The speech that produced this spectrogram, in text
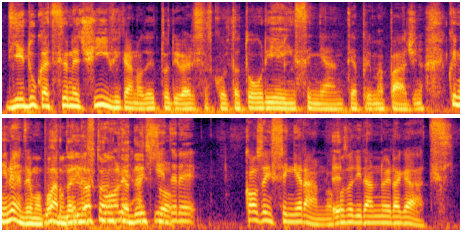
di educazione civica, hanno detto diversi ascoltatori e insegnanti a prima pagina. Quindi noi andremo proprio Guarda, nelle scuole adesso... a chiedere cosa insegneranno, eh... cosa diranno i ragazzi.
